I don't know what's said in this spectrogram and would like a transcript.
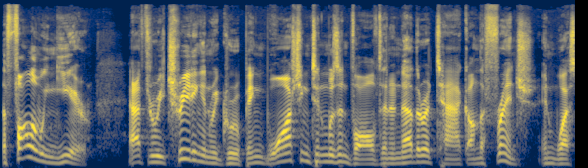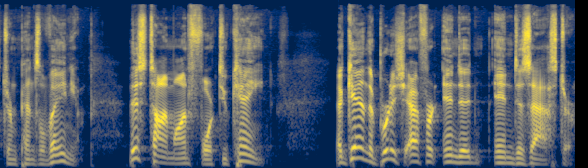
The following year, after retreating and regrouping, Washington was involved in another attack on the French in western Pennsylvania, this time on Fort Duquesne. Again, the British effort ended in disaster.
